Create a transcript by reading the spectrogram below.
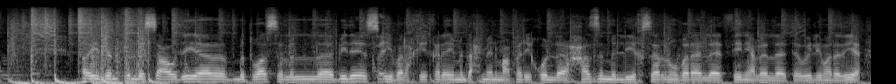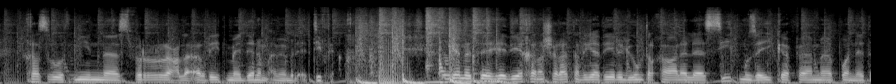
أيضا في السعودية بتواصل البداية صعيبه الحقيقة لأيمن دحمان مع فريقه الحزم اللي خسر المباراة الثانية على التوالي مره دي خسروا 2-0 على أرضية ميدانهم أمام الاتفاق. كانت هذه اخر نشراتنا الرياضيه لليوم تلقاها على ال site موزاييك FM point net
